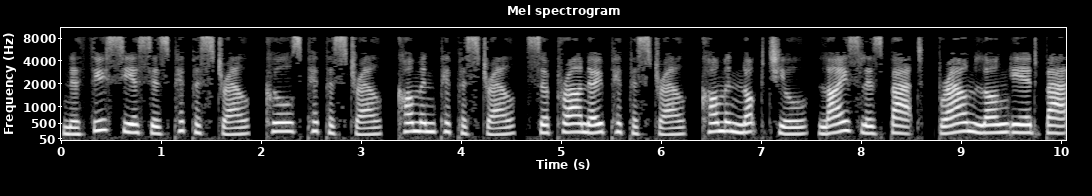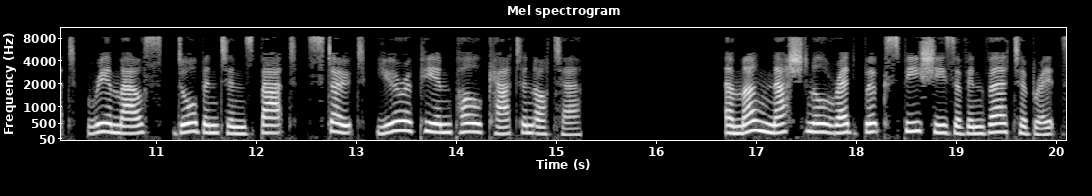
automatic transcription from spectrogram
Nathusius's pipistrelle, Kuhl's pipistrelle, common pipistrelle, soprano pipistrelle, common noctule, Leisler's bat, brown long-eared bat, rearmouse, Daubenton's bat, stoat, European polecat and otter. Among national red book species of invertebrates,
